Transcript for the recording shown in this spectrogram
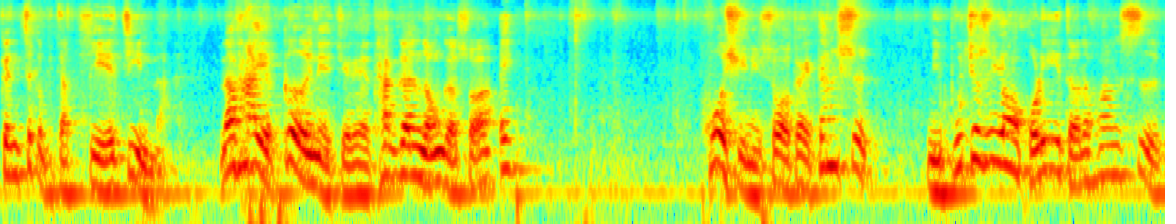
跟这个比较接近了。那他也个人也觉得，他跟荣格说，哎，或许你说的对，但是你不就是用弗洛伊德的方式？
